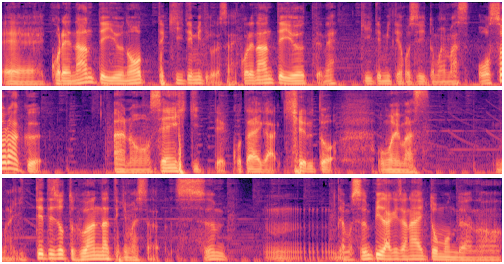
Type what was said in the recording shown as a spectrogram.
えー、これなんて言うの？って聞いてみてください。これなんて言う？ってね聞いてみてほしいと思います。おそらくあの線引きって答えが聞けると思います。まあ言っててちょっと不安になってきました。すん、うん、でも寸否だけじゃないと思うんだよな。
